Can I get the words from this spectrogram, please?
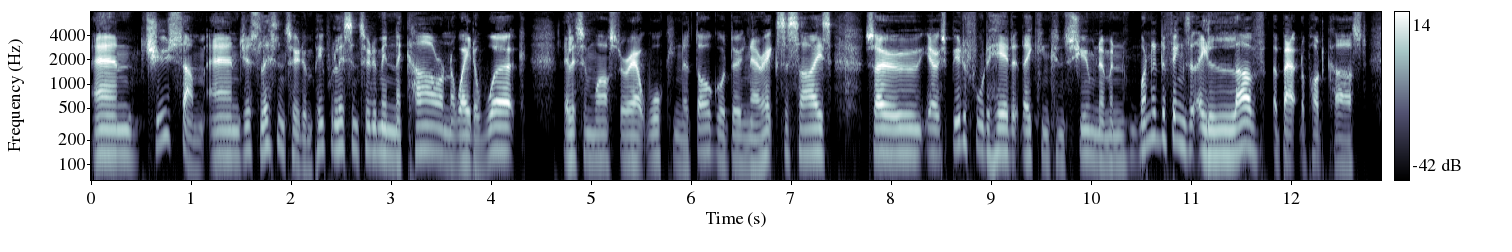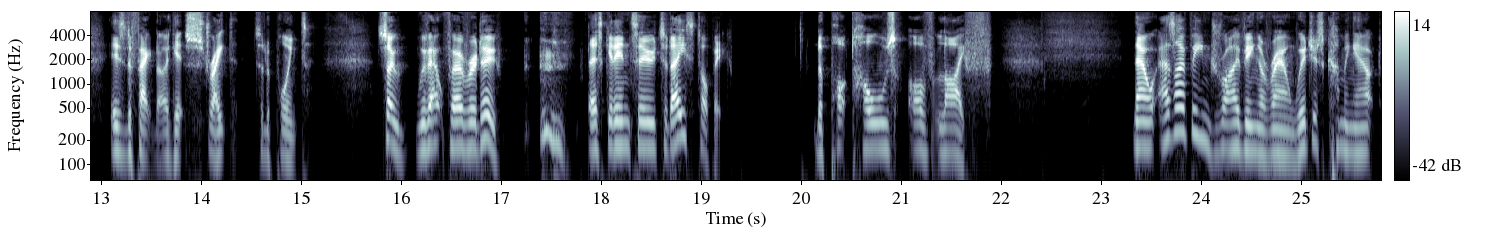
and choose some and just listen to them. People listen to them in the car on the way to work. They listen whilst they're out walking the dog or doing their exercise. So, you know, it's beautiful to hear that they can consume them. And one of the things that they love about the podcast is the fact that I get straight to the point. So, without further ado, let's get into today's topic the potholes of life. Now, as I've been driving around, we're just coming out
